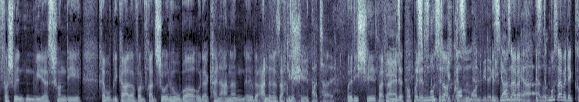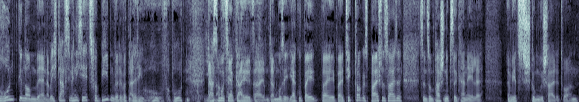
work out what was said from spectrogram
verschwinden, wie das schon die Republikaner von Franz Schulhuber oder keine anderen äh, oder andere Sachen die sind. Die Schillpartei. Oder die Schillpartei. Viele also, Populisten sind doch, gekommen es, und wieder es gegangen. Muss einfach, ja, also. Es muss einfach der Grund genommen werden. Aber ich darf sie, wenn ich sie jetzt verbieten würde, würden alle denken, oh, verboten. Ja, das muss ja geil sein. Dann muss ich, ja gut, bei, bei, bei TikTok ist beispielsweise, sind so ein paar Schnipselkanäle ähm, jetzt stumm geschaltet worden.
